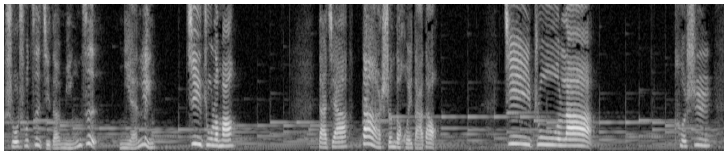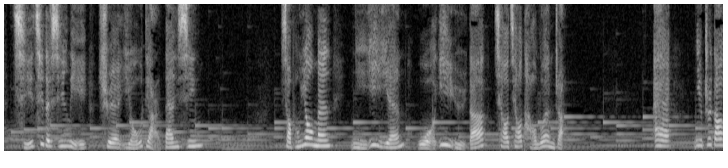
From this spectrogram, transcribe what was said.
说出自己的名字、年龄，记住了吗？大家大声地回答道：“记住啦！”可是琪琪的心里却有点担心。小朋友们，你一言我一语地悄悄讨论着。哎，你知道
